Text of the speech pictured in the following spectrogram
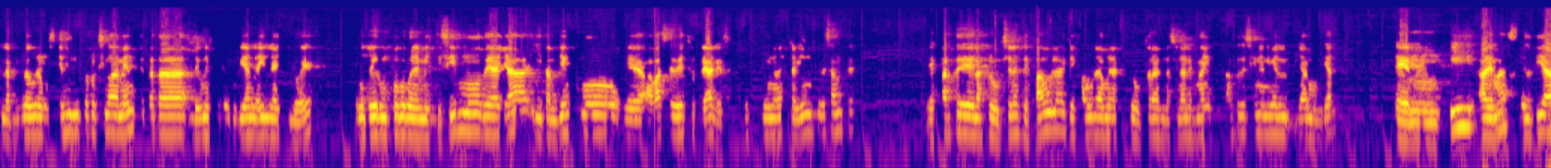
La película dura unos 100 minutos aproximadamente, trata de una historia ocurrida en la isla de Chiloé. Tiene que ver un poco con el misticismo de allá y también como eh, a base de hechos reales. Es una mezcla bien interesante. Es parte de las producciones de Fábula, que Fábula es una de las productoras nacionales más importantes de cine a nivel ya mundial. Em, y además, el día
